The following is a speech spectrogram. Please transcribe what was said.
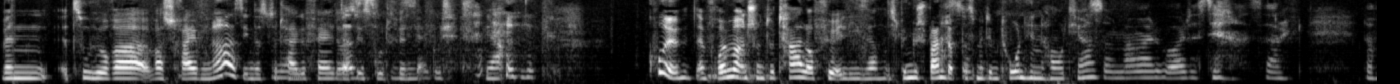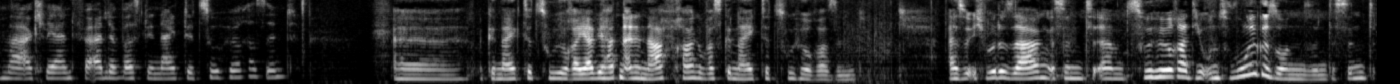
wenn Zuhörer was schreiben, ne? dass ihnen das total gefällt oder dass sie es gut finden. Sehr gut. Ja. Cool, dann freuen wir uns schon total auch für Elisa. Ich bin gespannt, ob das mit dem Ton hinhaut, ja? So, Mama, du wolltest dir noch sagen, nochmal erklären für alle, was geneigte Zuhörer sind. Äh, geneigte Zuhörer. Ja, wir hatten eine Nachfrage, was geneigte Zuhörer sind. Also ich würde sagen, es sind ähm, Zuhörer, die uns wohlgesonnen sind. Es sind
